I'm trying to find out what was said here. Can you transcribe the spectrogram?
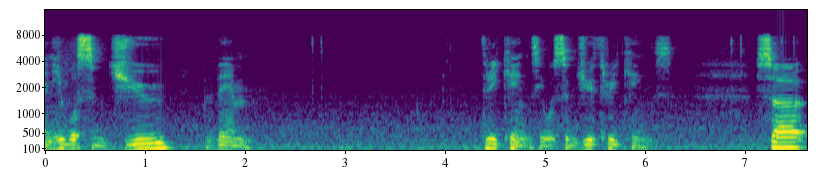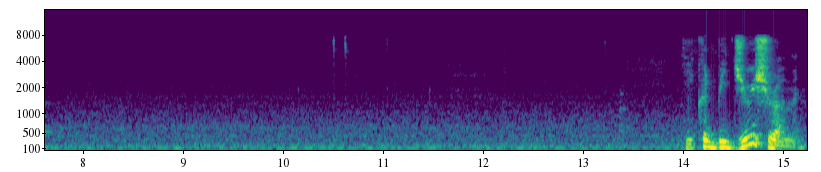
and he will subdue them. Three kings, he will subdue three kings. So, he could be Jewish Roman.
